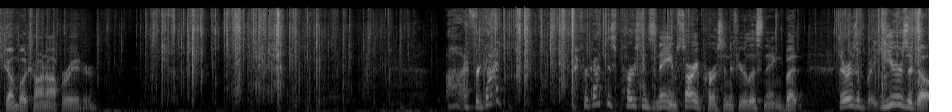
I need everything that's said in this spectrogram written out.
Jumbotron operator. Oh, I forgot forgot this person's name. Sorry, person, if you're listening, but there was a years ago.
